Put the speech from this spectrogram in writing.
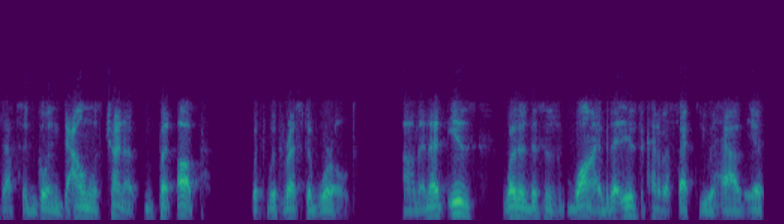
deficit going down with China, but up with, with rest of world. Um, and that is, whether this is why, but that is the kind of effect you would have if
